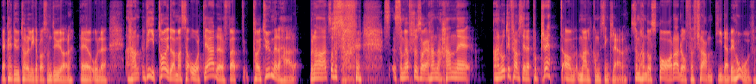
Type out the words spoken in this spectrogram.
jag kan inte uttala lika bra som du gör, eh, Olle. Han vidtar ju då en massa åtgärder för att ta itu med det här. Bland annat så, så som jag förstår saken, han, han, eh, han låter ju framställa ett porträtt av Malcolm Sinclair som han då sparar då för framtida behov.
